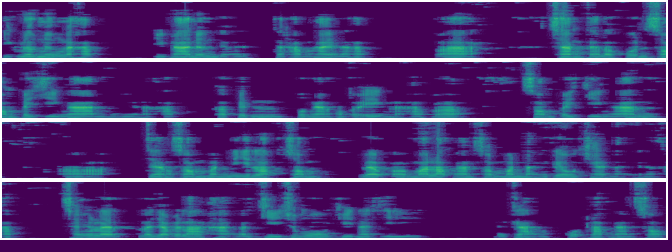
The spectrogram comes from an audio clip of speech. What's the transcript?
อีกเรื่องหนึ่งนะครับ อีกหน้าหนึ่งเดี๋ยวจะทำให้นะครับ ว่าช่างแต่ละคนซ่อมไปกี่งานอย่างเงี้ยนะครับ ก็เป็นผลงานของตัวเองนะครับ ว่าซ่อมไปกี่งานแจ้งซ่อมวันนี้รับซ่อม แล้วก็มารับงานซ่อมวันไหนเร็วแค่ไหนนะครับ ใช้ระยะเวลาห่างกันกี่ชั่วโมงกี่นาที ในการกดรับงานซ่อม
